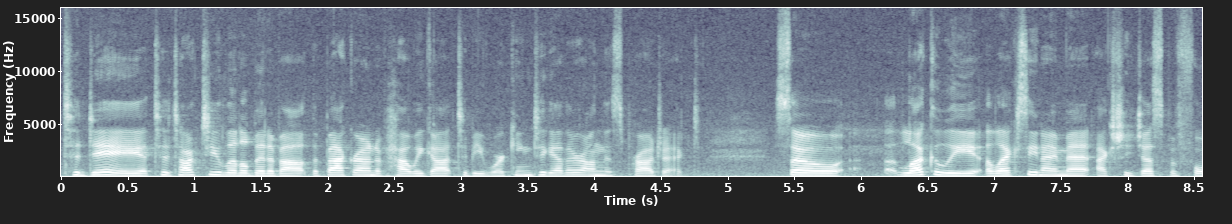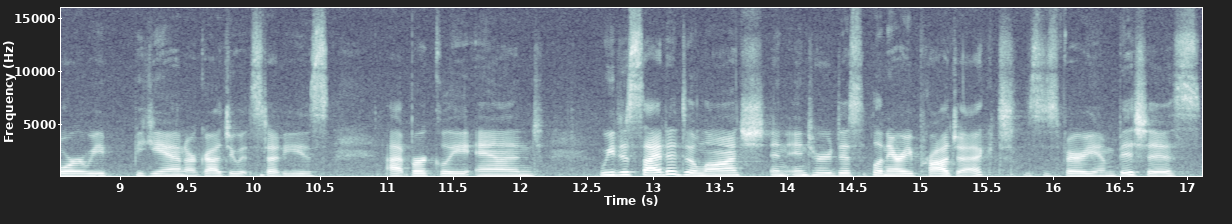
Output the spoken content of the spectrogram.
today to talk to you a little bit about the background of how we got to be working together on this project. So, luckily, Alexii and I met actually just before we began our graduate studies at Berkeley, and we decided to launch an interdisciplinary project. This is very ambitious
